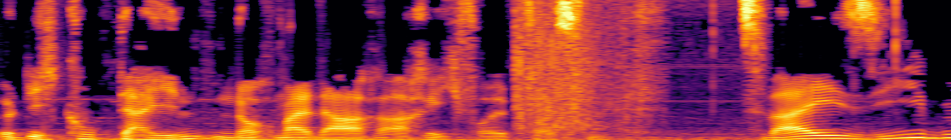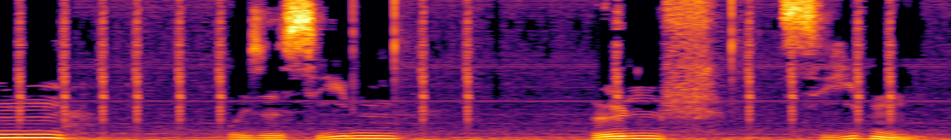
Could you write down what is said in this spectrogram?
Und ich gucke da hinten nochmal nach. Ach, ich Vollpfosten. 2, 7. Wo ist es? 7, 5, 7.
